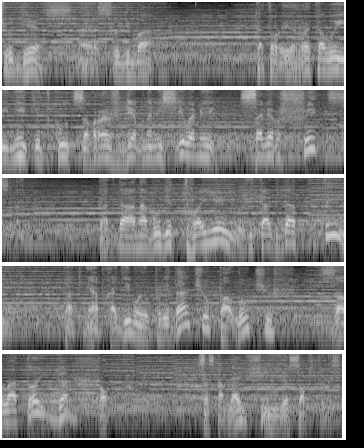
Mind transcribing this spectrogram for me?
чудесная судьба, которой роковые нити ткутся враждебными силами, совершится, когда она будет твоею, и когда ты, как необходимую придачу, получишь золотой горшок, составляющий ее собственность.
